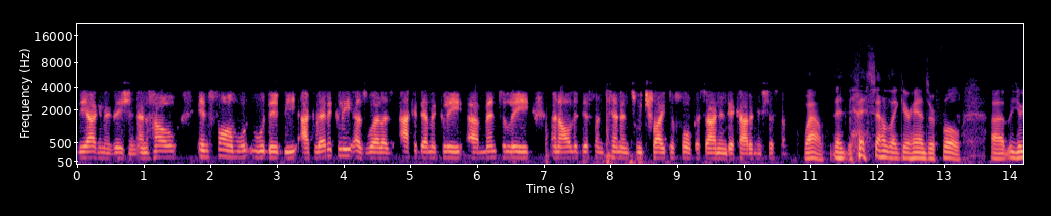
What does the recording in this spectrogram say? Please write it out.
the organization, and how informed would, would they be athletically as well as academically, uh, mentally, and all the different tenets we try to focus on in the academy system. Wow, it, it sounds like your hands are full. Uh, you're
